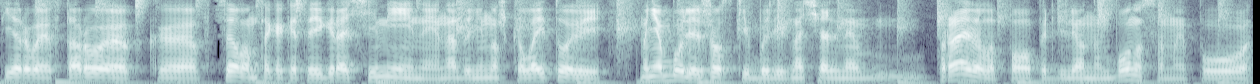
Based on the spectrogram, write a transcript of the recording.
Первое. Второе, к, в целом, так как эта игра семейная, надо немножко лайтовей. У меня более жесткие были изначально правила по определенным бонусам и по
